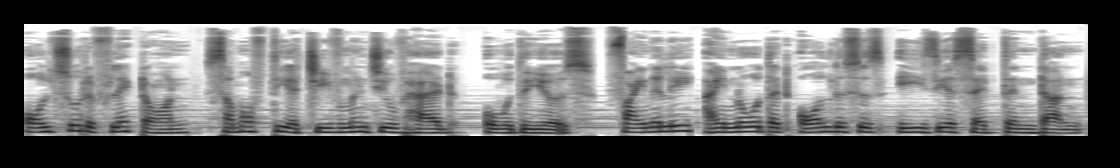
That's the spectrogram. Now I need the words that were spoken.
also reflect on some of the achievements you've had over the years. Finally, I know that all this is easier said than done,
